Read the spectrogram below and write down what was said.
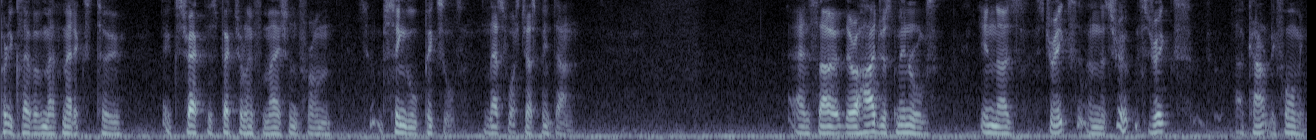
pretty clever mathematics to extract the spectral information from single pixels. And that's what's just been done. And so there are hydrous minerals in those streaks, and the streaks are currently forming.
